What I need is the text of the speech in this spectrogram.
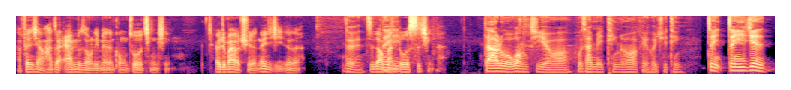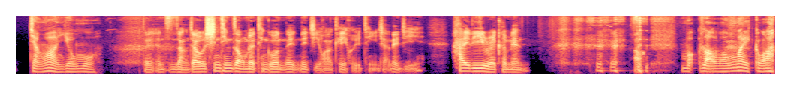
他分享他在 Amazon 里面的工作情形，我觉得蛮有趣的。那集真的，对，知道蛮多事情的。大家如果忘记的话，或者还没听的话，可以回去听。郑郑伊健讲话很幽默，对，很智障。假如新听众没有听过那那集话，可以回去听一下那集，highly recommend。老，老王卖瓜。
